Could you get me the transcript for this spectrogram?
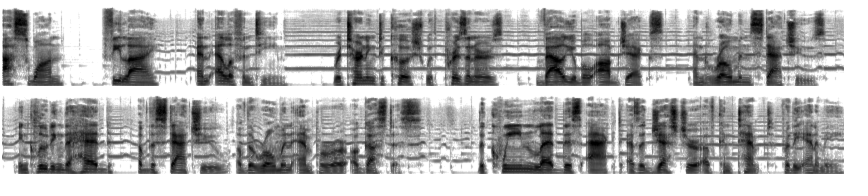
Aswan, Philae, and Elephantine, returning to Kush with prisoners, valuable objects, and Roman statues, including the head of the statue of the Roman Emperor Augustus. The queen led this act as a gesture of contempt for the enemy.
